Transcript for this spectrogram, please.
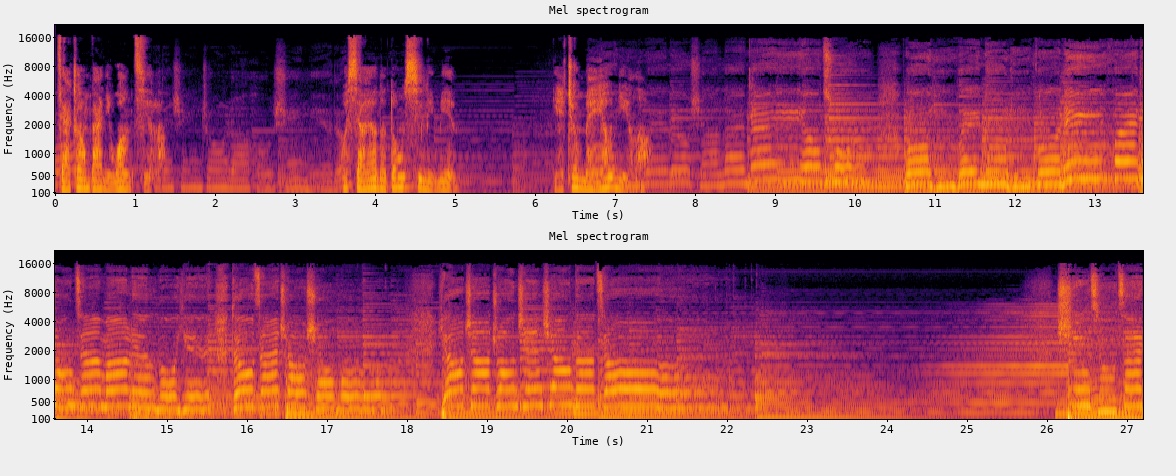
假装把你忘记了。我想要的东西里面，也就没有你了。我以为努力过，你会懂怎么连落叶都在嘲笑行走在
